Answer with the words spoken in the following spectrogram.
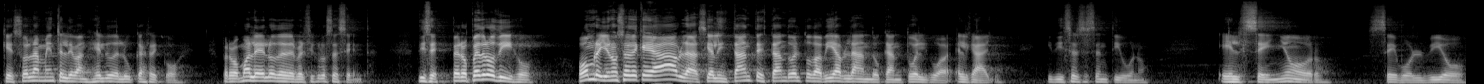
que solamente el Evangelio de Lucas recoge. Pero vamos a leerlo desde el versículo 60. Dice, pero Pedro dijo, hombre, yo no sé de qué hablas. Y al instante, estando él todavía hablando, cantó el, gallo. Y dice el 61, el Señor se volvió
